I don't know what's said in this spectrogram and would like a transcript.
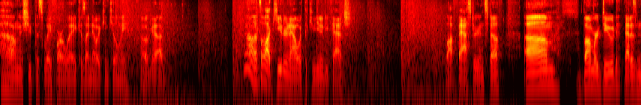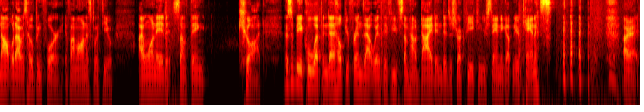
Oh, I'm going to shoot this way far away because I know it can kill me. Oh, God. Oh, that's a lot cuter now with the community patch. A lot faster and stuff. Um, bummer, dude. That is not what I was hoping for, if I'm honest with you. I wanted something... God. This would be a cool weapon to help your friends out with if you've somehow died in Digistruct Peak and you're standing up near Tannis. Alright.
